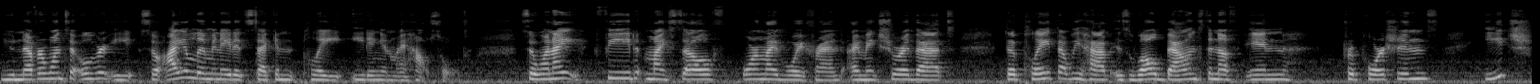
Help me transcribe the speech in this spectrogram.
You never want to overeat. So I eliminated second plate eating in my household. So when I feed myself or my boyfriend, I make sure that the plate that we have is well balanced enough in proportions each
